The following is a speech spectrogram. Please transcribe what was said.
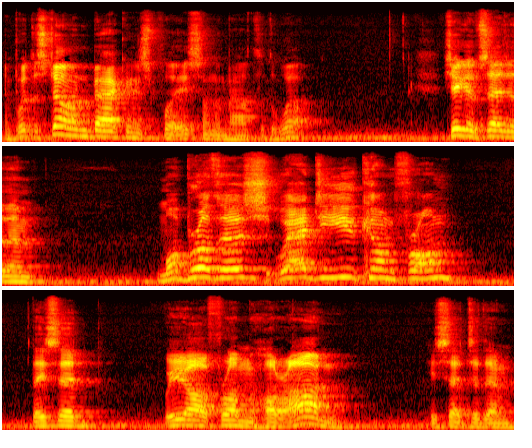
and put the stone back in its place on the mouth of the well. Jacob said to them, My brothers, where do you come from? They said, We are from Haran. He said to them,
